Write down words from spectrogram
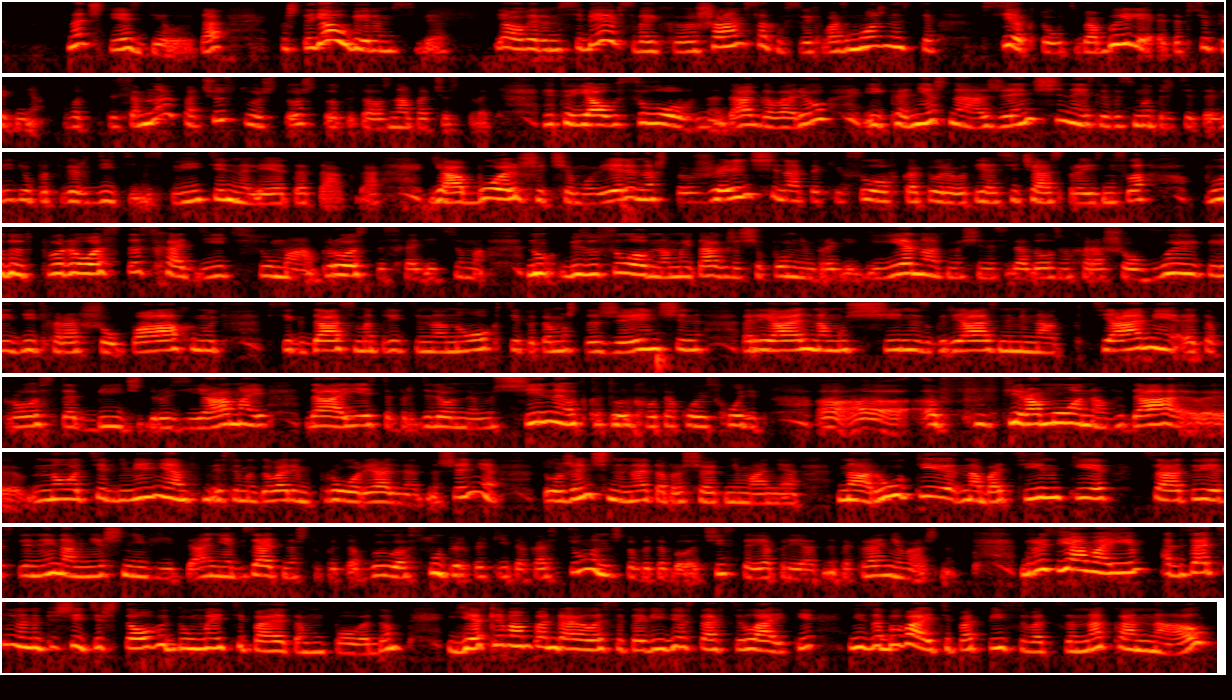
значит, я сделаю, да, потому что я уверен в себе. Я уверен в себе, в своих э, шансах, в своих возможностях все, кто у тебя были, это все фигня. Вот ты со мной почувствуешь то, что ты должна почувствовать. Это я условно, да, говорю. И, конечно, женщины, если вы смотрите это видео, подтвердите, действительно ли это так, да. Я больше чем уверена, что женщина таких слов, которые вот я сейчас произнесла, будут просто сходить с ума, просто сходить с ума. Ну, безусловно, мы также еще помним про гигиену, от мужчины всегда должен хорошо выглядеть, хорошо хорошо пахнуть, всегда смотрите на ногти, потому что женщин, реально мужчины с грязными ногтями, это просто бич, друзья мои. Да, есть определенные мужчины, от которых вот такой исходит а, а, феромонов, да, э, но тем не менее, если мы говорим про реальные отношения, то женщины на это обращают внимание. На руки, на ботинки, соответственно, и на внешний вид, да, не обязательно, чтобы это было супер какие-то костюмы, но чтобы это было чисто и приятно, это крайне важно. Друзья мои, обязательно напишите, что вы думаете по этому поводу. Если вам понравилось это видео, ставьте лайки, не забывайте подписываться на канал,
